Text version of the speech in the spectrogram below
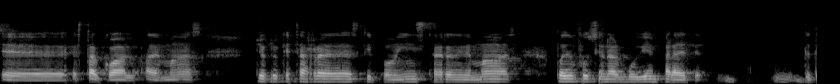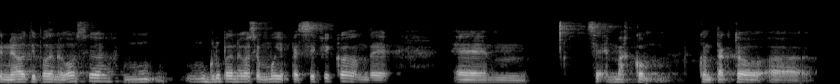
eh, es tal cual. Además, yo creo que estas redes tipo Instagram y demás pueden funcionar muy bien para determinado tipo de negocios, un, grupo de negocios muy específico donde em, es más contacto ah,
